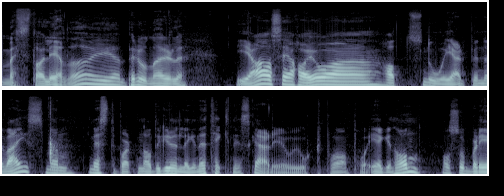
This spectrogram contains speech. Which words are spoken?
mest alene da, i en periode her, eller? Ja, altså jeg har jo uh, hatt noe hjelp underveis, men mesteparten av det grunnleggende tekniske er det jo gjort på, på egen hånd. Og så ble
